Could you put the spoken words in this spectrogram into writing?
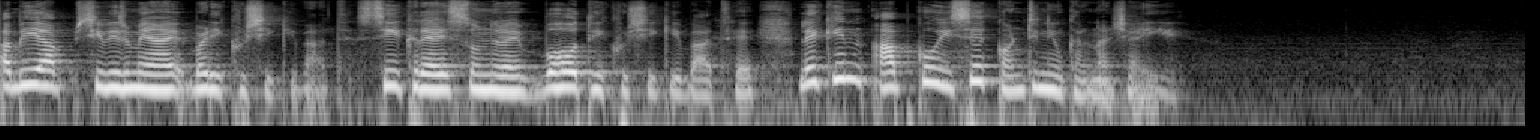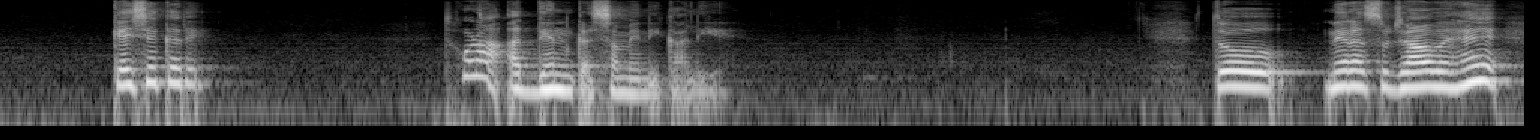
अभी आप शिविर में आए, बड़ी खुशी की बात है। सीख रहे, सुन रहे, बहुत ही खुशी की बात है। लेकिन आपको इसे कंटिन्यू करना चाहिए। कैसे करें? थोड़ा अध्ययन का समय निकालिए। तो मेरा सुझाव है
